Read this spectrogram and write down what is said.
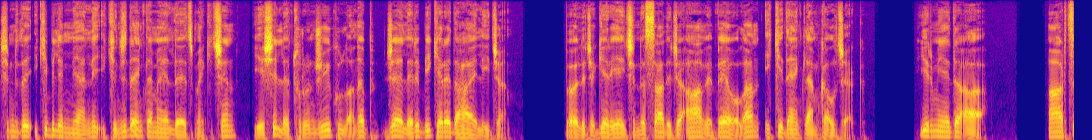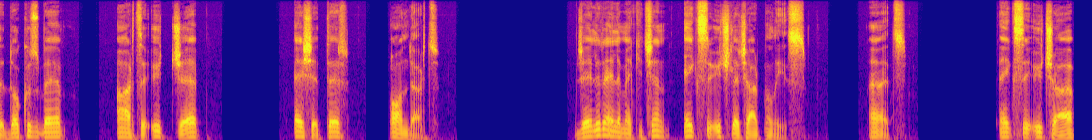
Şimdi de iki bilinmeyenli ikinci denklemi elde etmek için, yeşille turuncuyu kullanıp c'leri bir kere daha eleyeceğim. Böylece geriye içinde sadece a ve b olan iki denklem kalacak. 27a artı 9b artı 3c eşittir 14. c'leri elemek için eksi 3 ile çarpmalıyız. Evet. Eksi 3a,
